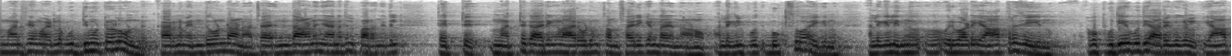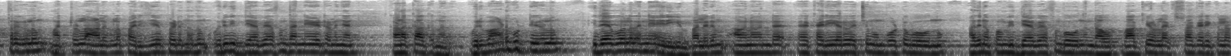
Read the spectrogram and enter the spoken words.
മാനസികമായിട്ടുള്ള ബുദ്ധിമുട്ടുകളും ഉണ്ട്. കാരണം എന്തുകൊണ്ടാണ്? അച്ഛാ എന്താണ് ഞാനതിൽ പറഞ്ഞതിൽ തെറ്റ്? മറ്റു കാര്യങ്ങൾ ആരോടും സംസാരിക്കേണ്ട എന്നാണോ? അല്ലെങ്കിൽ ബുക്സ് വായിക്കുന്നു. അല്ലെങ്കിൽ ഇന്ന് ഒരുപാട് യാത്ര ചെയ്യുന്നു. അപ്പോൾ പുതിയ പുതിയ അറിവുകൾ യാത്രകളും മറ്റുള്ള ആളുകളെ പരിചയപ്പെടുന്നതും ഒരു വിദ്യാഭ്യാസം തന്നെയായിട്ടാണ് ഞാൻ കണക്കാക്കുന്നത്. ഒരുപാട് കുട്ടികളും ഇതേപോലെ തന്നെയായിരിക്കും. പലരും അവനവന്റെ കരിയർ വെച്ച് മുമ്പോട്ട് പോകുന്നു. അതിനൊപ്പം വിദ്യാഭ്യാസം പോകുന്നുണ്ടാവും. ബാക്കിയുള്ള എക്സ്ട്രാ കരിക്കുലർ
